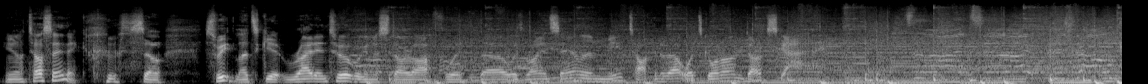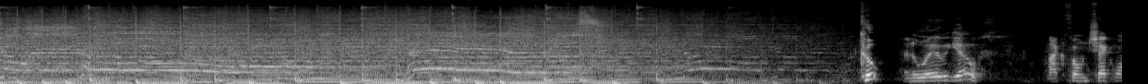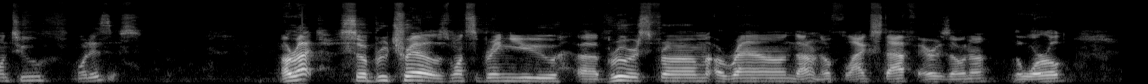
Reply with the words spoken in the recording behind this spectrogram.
you know, tell us anything. so, sweet. Let's get right into it. We're gonna start off with uh, with Ryan Sandlin and me talking about what's going on in Dark Sky. We go. Microphone check one, two. What is this? All right. So Brew Trails wants to bring you uh, brewers from around, I don't know, Flagstaff, Arizona, the world.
